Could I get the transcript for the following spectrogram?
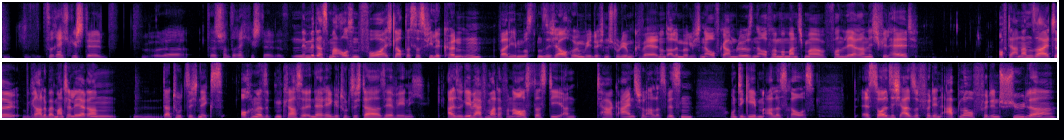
zurechtgestellt oder das schon zurechtgestellt ist. Nehmen wir das mal außen vor. Ich glaube, dass das viele könnten, weil die mussten sich ja auch irgendwie durch ein Studium quälen und alle möglichen Aufgaben lösen, auch wenn man manchmal von Lehrern nicht viel hält. Auf der anderen Seite, gerade bei Mathelehrern, da tut sich nichts. Auch in der siebten Klasse in der Regel tut sich da sehr wenig. Also gehen wir einfach mal davon aus, dass die an Tag 1 schon alles wissen und die geben alles raus. Es soll sich also für den Ablauf für den Schüler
